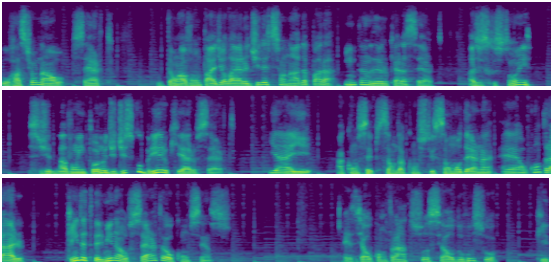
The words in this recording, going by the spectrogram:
o racional, certo? Então a vontade ela era direcionada para entender o que era certo. As discussões se giravam em torno de descobrir o que era o certo. E aí a concepção da Constituição moderna é ao contrário. Quem determina o certo é o consenso. Esse é o contrato social do Rousseau, que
